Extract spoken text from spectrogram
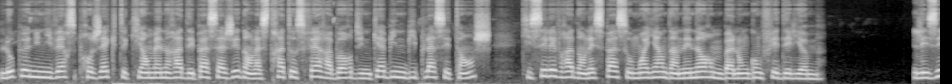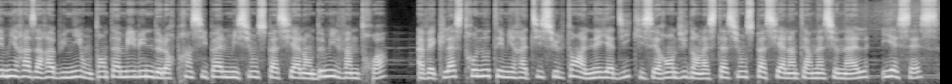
l'Open Universe Project qui emmènera des passagers dans la stratosphère à bord d'une cabine biplace étanche, qui s'élèvera dans l'espace au moyen d'un énorme ballon gonflé d'hélium les Émirats arabes unis ont entamé l'une de leurs principales missions spatiales en 2023, avec l'astronaute émirati Sultan Al-Neyadi qui s'est rendu dans la Station spatiale internationale, ISS,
